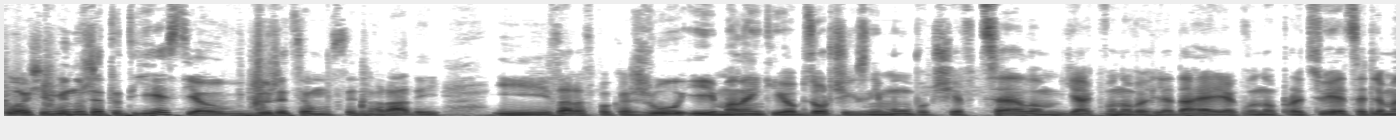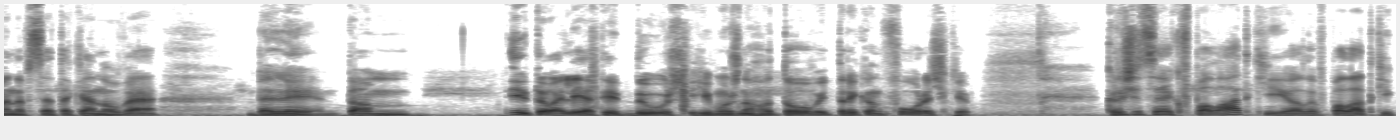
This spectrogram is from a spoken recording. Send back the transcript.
В общем, він уже тут є, я дуже цьому сильно радий. І зараз покажу і маленький обзорчик зніму вообще в цілому, як воно виглядає, як воно працює. Це для мене все таке нове. Блін, там і туалет, і душ, і можна готувати, три конфорочки. Коротше, це як в палатці, але в палатці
